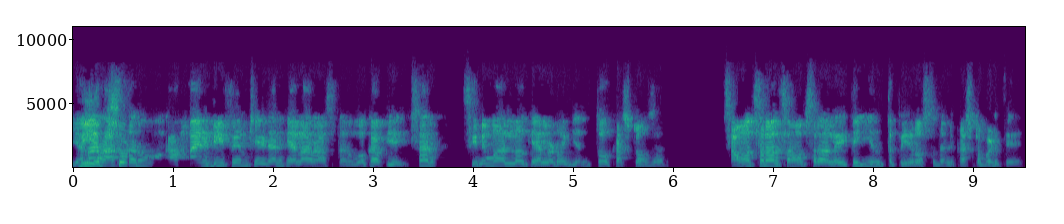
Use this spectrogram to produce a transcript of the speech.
ఎలా రాస్తారు? ఒక అమ్మాయిని డిఫేమ్ చేయడానికి ఎలా రాస్తారు? ఒక సార్ సినిమాల్లోకి వెళ్ళడం ఎంతో కష్టం సార్. సంవత్సరాలు సంవత్సరాలు అయితే ఇంత పేరు వస్తుందండి కష్టపడితే.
